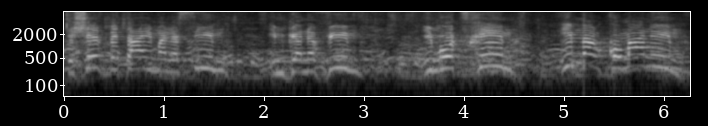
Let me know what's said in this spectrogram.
תשב בתא עם אנסים, עם גנבים, עם רוצחים, עם נרקומנים.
